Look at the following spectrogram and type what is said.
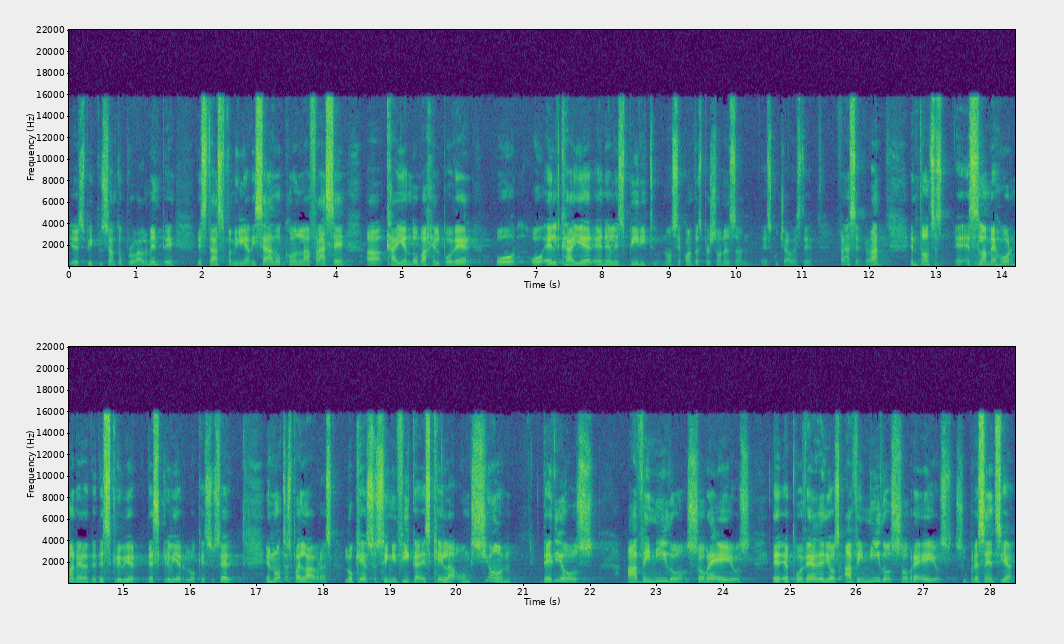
Espíritu Santo, probablemente estás familiarizado con la frase uh, cayendo bajo el poder o, o, el caer en el Espíritu. No sé cuántas personas han escuchado este frase, ¿verdad? Entonces, e, es la mejor manera de describir, describir lo que sucede. En otras palabras, lo que eso significa es que la unción de Dios ha venido sobre ellos, el poder de Dios ha venido sobre ellos, su presencia,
